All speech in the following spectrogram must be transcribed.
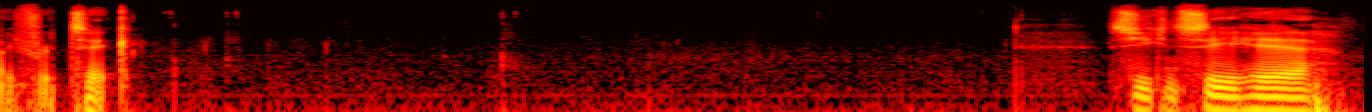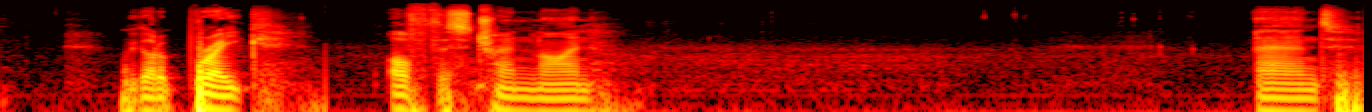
Wait for a tick. So you can see here we got a break of this trend line. And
